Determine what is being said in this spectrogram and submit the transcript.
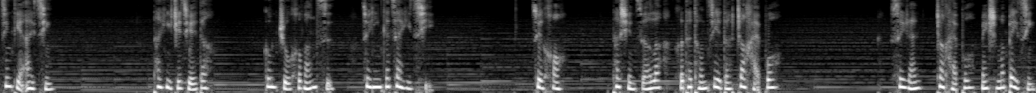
经典爱情。她一直觉得，公主和王子最应该在一起。最后，她选择了和他同届的赵海波。虽然赵海波没什么背景，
